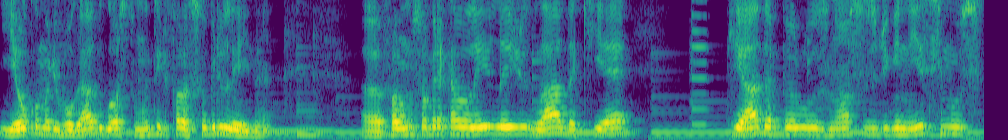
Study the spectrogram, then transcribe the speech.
E eu, como advogado, gosto muito de falar sobre lei, né? Uh, falamos sobre aquela lei legislada que é criada pelos nossos digníssimos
